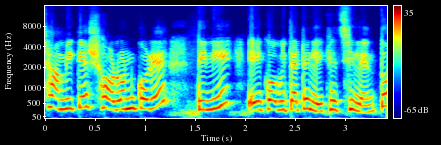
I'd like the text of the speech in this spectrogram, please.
স্বামীকে স্মরণ করে তিনি এই কবিতাটা লিখেছিলেন। তো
